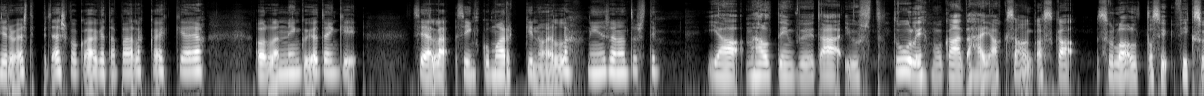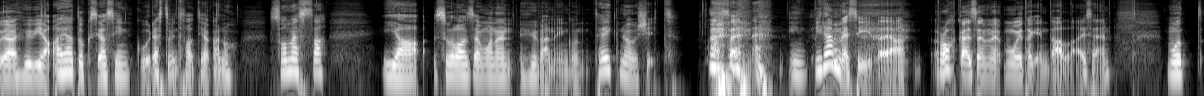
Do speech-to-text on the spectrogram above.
hirveästi pitäisi koko ajan tapailla kaikkia ja olla niin kuin jotenkin siellä sinkkumarkkinoilla niin sanotusti. Ja me haluttiin pyytää just Tuuli mukaan tähän jaksoon, koska sulla on ollut tosi fiksuja ja hyviä ajatuksia sinkkuudesta, mitä sä oot jakanut somessa. Ja sulla on semmoinen hyvä niin kuin, take no shit asenne. niin pidämme siitä ja rohkaisemme muitakin tällaiseen. Mutta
